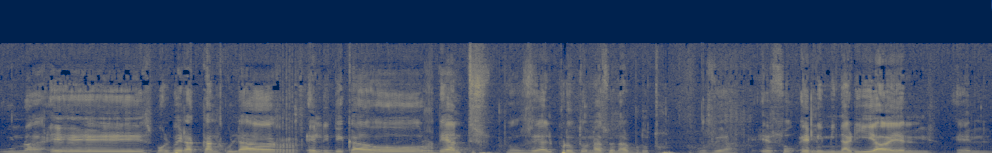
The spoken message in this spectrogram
Una es volver a calcular el indicador de antes, o sea, el Producto Nacional Bruto. O sea, eso eliminaría el, el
